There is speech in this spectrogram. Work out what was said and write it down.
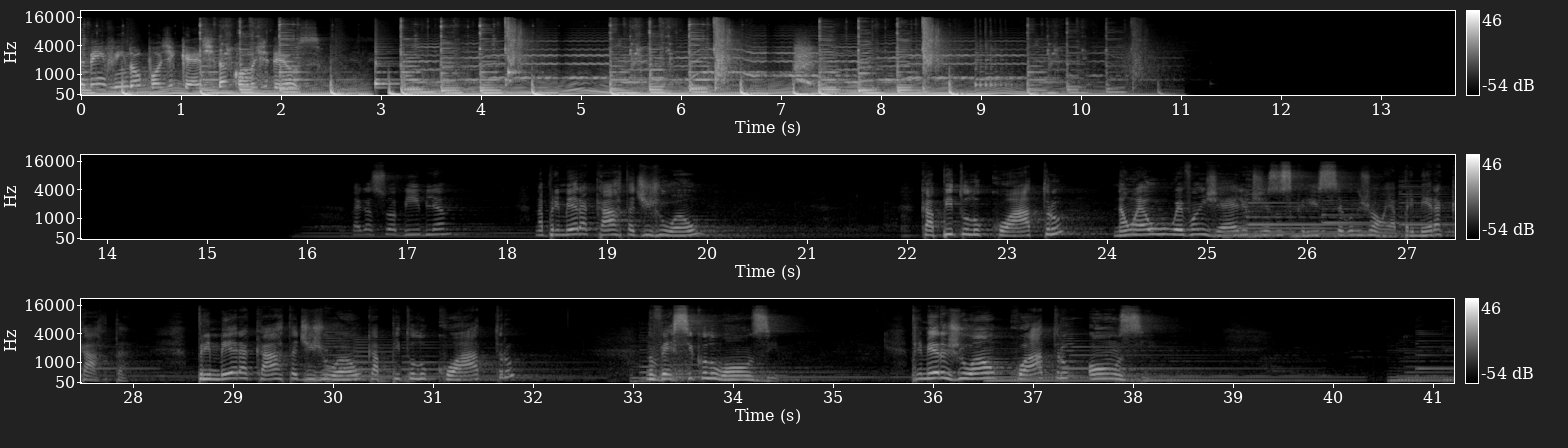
Seja bem-vindo ao podcast da Cola de Deus. Pega a sua Bíblia na primeira carta de João, capítulo 4. Não é o Evangelho de Jesus Cristo segundo João, é a primeira carta. Primeira carta de João, capítulo 4, no versículo 11. 1 João 4, 11.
